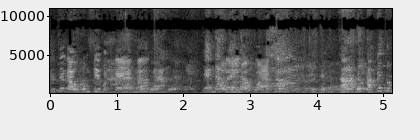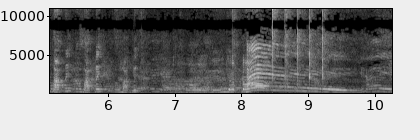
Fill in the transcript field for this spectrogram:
Đi tới đâu cũng kêu bật đèn đó. Đèn đâu, đèn đâu quạt hết À, được bật đi, con bật đi, con bật đi, con bật đi. Ôi điện giật đó. Hay, hay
